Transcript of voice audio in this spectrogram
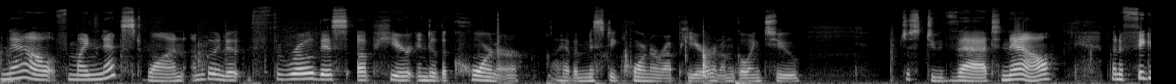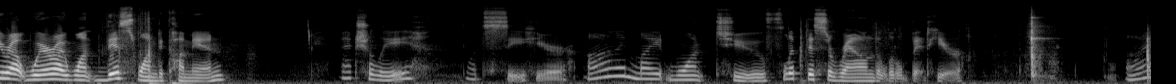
Now, for my next one, I'm going to throw this up here into the corner. I have a MISTI corner up here, and I'm going to just do that. Now, I'm going to figure out where I want this one to come in. Actually, let's see here. I might want to flip this around a little bit here. I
